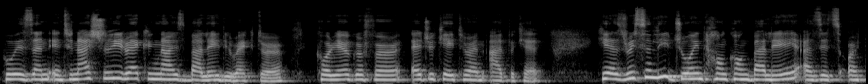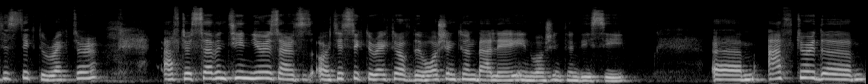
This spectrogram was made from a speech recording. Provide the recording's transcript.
who is an internationally recognized ballet director, choreographer, educator, and advocate. He has recently joined Hong Kong Ballet as its artistic director after 17 years as artistic director of the Washington Ballet in Washington, D.C. Um, after the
